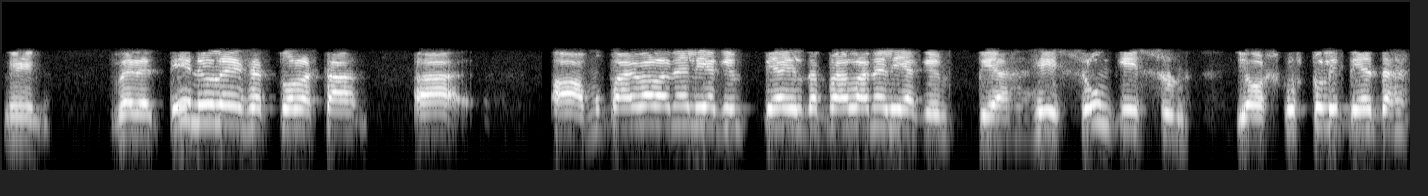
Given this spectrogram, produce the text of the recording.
niin vedettiin yleensä tuollaista ää, aamupäivällä 40, iltapäivällä 40, hissun kissun. Joskus tuli pientä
